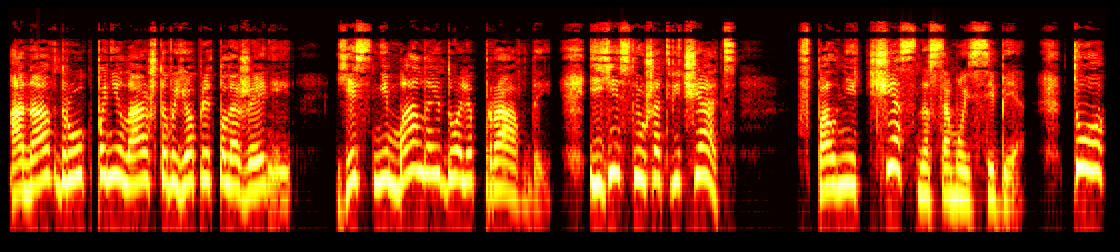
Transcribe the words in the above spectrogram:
она вдруг поняла, что в ее предположении есть немалая доля правды, и если уж отвечать вполне честно самой себе, то...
